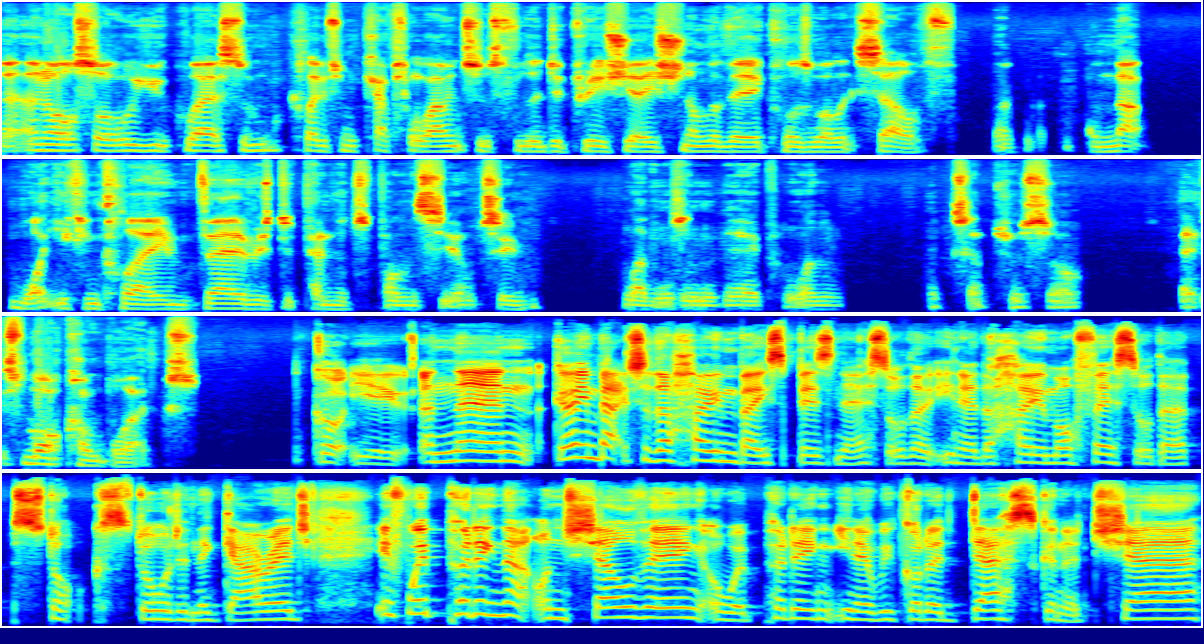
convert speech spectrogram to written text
Uh, and also, you claim some claim some capital allowances for the depreciation on the vehicle as well itself, and that what you can claim varies dependent upon the CO2 levels in the vehicle and etc. So it's more complex. Got you. And then going back to the home-based business or the you know the home office or the stock stored in the garage, if we're putting that on shelving or we're putting, you know, we've got a desk and a chair,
